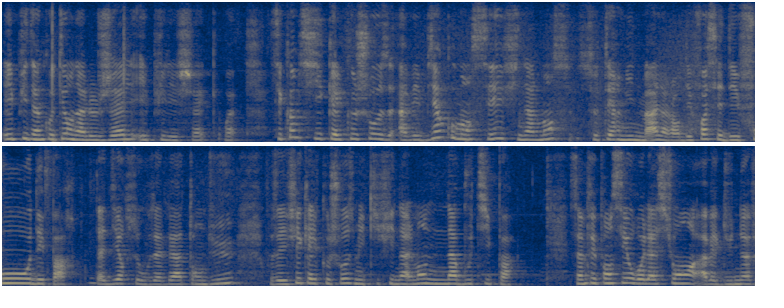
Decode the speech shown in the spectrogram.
Et puis d'un côté, on a le gel et puis l'échec. C'est comme si quelque chose avait bien commencé, finalement se, se termine mal. Alors des fois, c'est des faux départs, c'est-à-dire que vous avez attendu, vous avez fait quelque chose mais qui finalement n'aboutit pas. Ça me fait penser aux relations avec du neuf.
